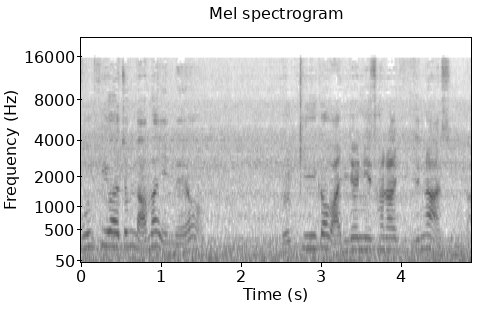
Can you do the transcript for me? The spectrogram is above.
물기가 좀 남아 있네요 물기가 완전히 사라지지는 않습니다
